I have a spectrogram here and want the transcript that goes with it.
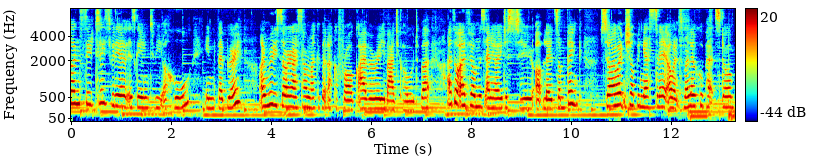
today's video is going to be a haul in February. I'm really sorry I sound like a bit like a frog, I have a really bad cold, but I thought I'd film this anyway just to upload something. So I went shopping yesterday, I went to my local pet store,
